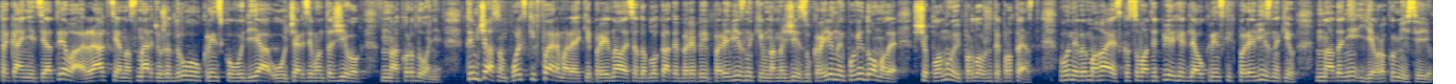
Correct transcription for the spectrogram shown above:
Така ініціатива реакція на смерть уже другого українського водія у черзі вантажівок на кордоні. Тим часом польські фермери, які приєдналися до блокади перевізників на межі з Україною, повідомили, що планують продовжити протест. Вони вимагають скасувати пільги для українських перевізників, надані Єврокомісією.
